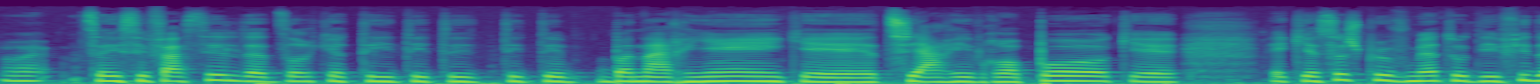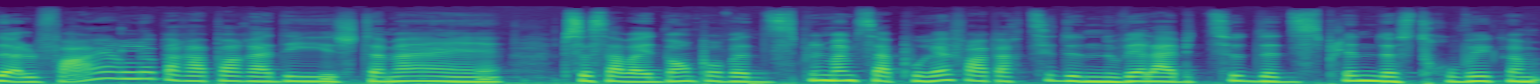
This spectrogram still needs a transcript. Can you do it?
Ouais. Tu c'est facile de dire que t'es bonne à rien, que tu y arriveras pas, que... Fait que ça, je peux vous mettre au défi de le faire, là, par rapport à des, justement... euh, puis ça, ça va être bon pour votre discipline, même si ça pourrait faire partie d'une nouvelle habitude de discipline, de se trouver comme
